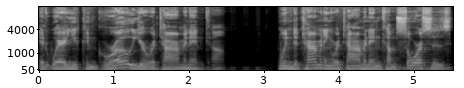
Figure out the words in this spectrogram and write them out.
at where you can grow your retirement income. When determining retirement income sources,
